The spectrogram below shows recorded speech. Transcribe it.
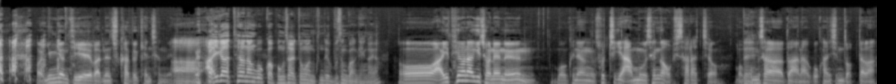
어, 6년 뒤에 받는 축하도 괜찮네요. 아 아이가 태어난 곳과 봉사활동은 근데 무슨 관계인가요? 어, 아이 태어나기 전에는 뭐 그냥 솔직히 아무 생각 없이 살았죠. 뭐 네. 봉사도 안 하고 관심도 없다가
